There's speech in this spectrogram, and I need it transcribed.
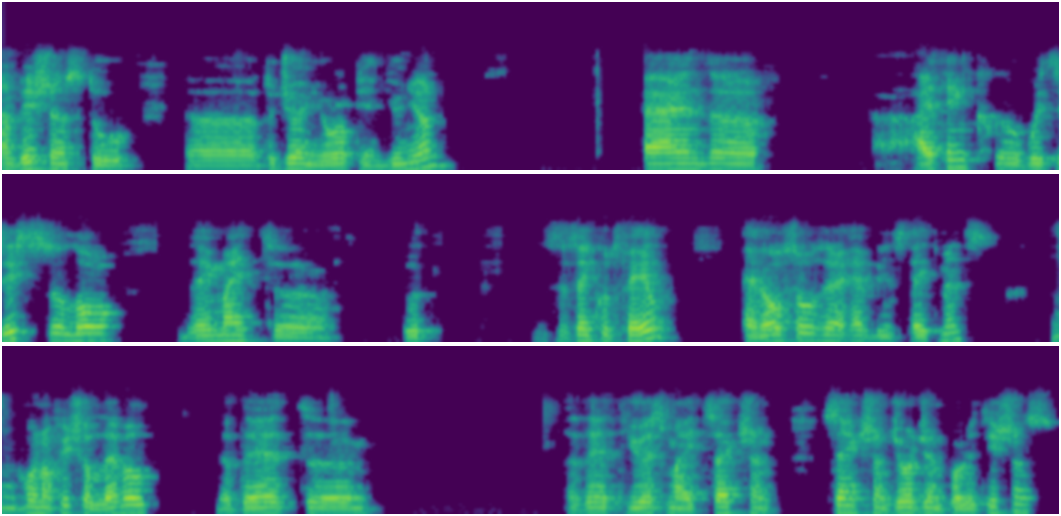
ambitions to uh, to join European Union, and uh, I think uh, with this law they might would, they could fail, and also there have been statements on official level that um, that U.S. might sanction sanction Georgian politicians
